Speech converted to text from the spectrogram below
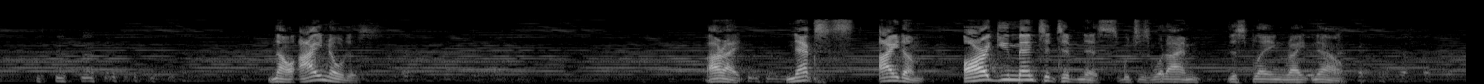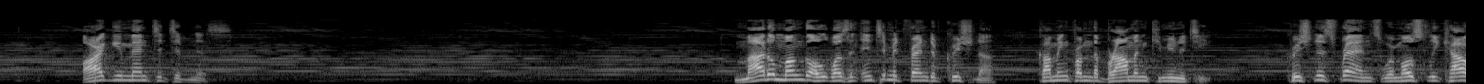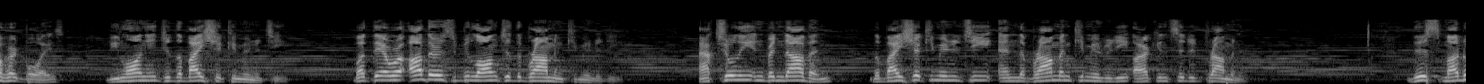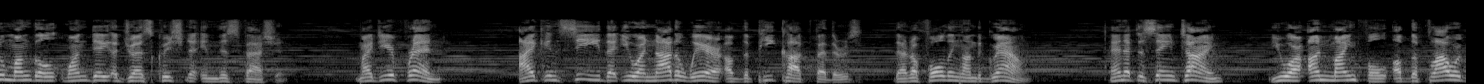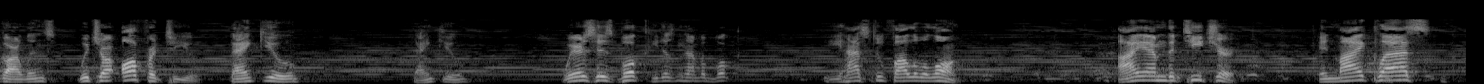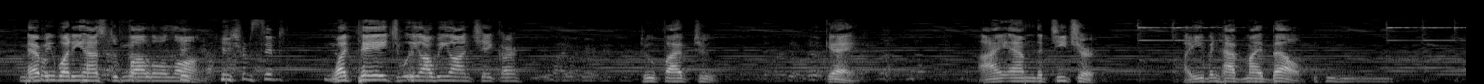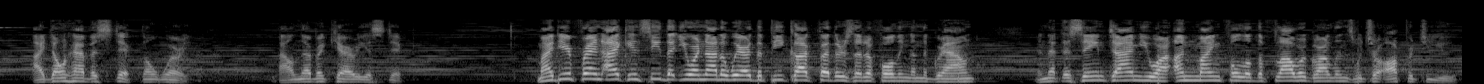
Now, I notice. All right. Next item. Argumentativeness, which is what I'm displaying right now. Argumentativeness. Madhu Mangal was an intimate friend of Krishna coming from the Brahmin community. Krishna's friends were mostly cowherd boys belonging to the Vaishya community. But there were others who belonged to the Brahmin community. Actually, in Vrindavan, the Vaishya community and the Brahmin community are considered prominent. This Madhu Mangal one day addressed Krishna in this fashion. My dear friend, I can see that you are not aware of the peacock feathers that are falling on the ground. And at the same time, you are unmindful of the flower garlands which are offered to you. Thank you. Thank you. Where's his book? He doesn't have a book. He has to follow along. I am the teacher. In my class, everybody has to follow along. He should sit. What page we are we on, Shaker? 252. Okay. I am the teacher. I even have my bell. I don't have a stick, don't worry. I'll never carry a stick. My dear friend, I can see that you are not aware of the peacock feathers that are falling on the ground, and at the same time you are unmindful of the flower garlands which are offered to you.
